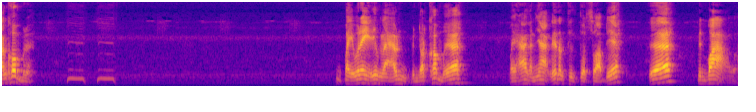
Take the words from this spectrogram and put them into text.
ังคมนะไปว่าได้เรียกลามันเป็นดอทคอมเออไปหากันยากเด้ต้องถึกตรวจสอบเด้เออ เป็นบ้าเหรอ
